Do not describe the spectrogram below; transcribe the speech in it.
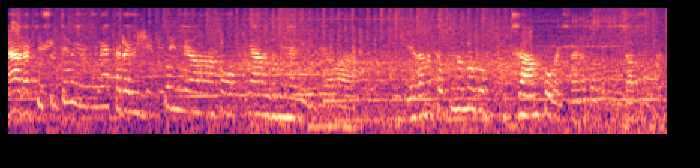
Evo ga, ti su tu mi nekada i tu mi je onako jedan do mene ide, ova. Jer ono kao ti ima mnogo jumpova i svega toga mi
